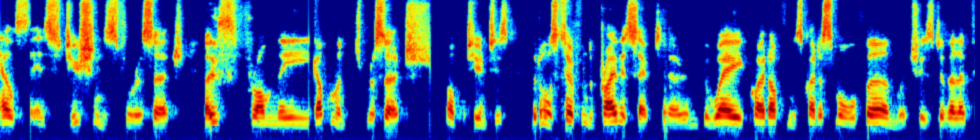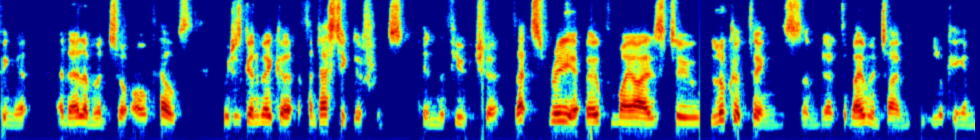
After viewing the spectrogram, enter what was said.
health institutions for research, both from the government research opportunities, but also from the private sector. And the way quite often it's quite a small firm which is developing a, an element of health which is going to make a, fantastic difference in the future. That's really opened my eyes to look at things. And at the moment, I'm looking and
